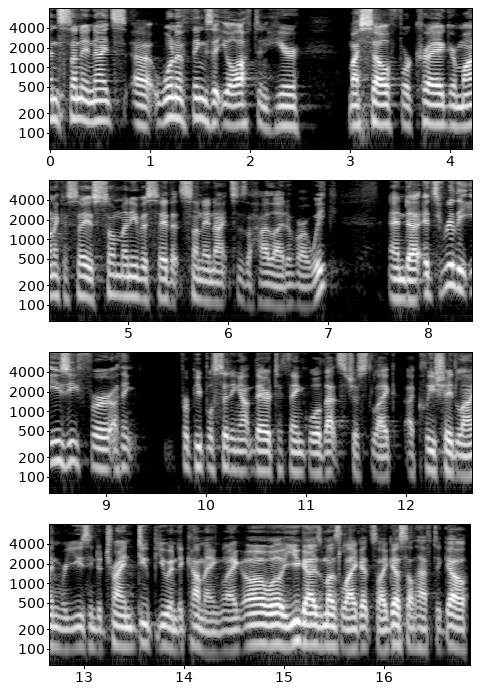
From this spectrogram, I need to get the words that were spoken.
And Sunday nights, uh, one of the things that you'll often hear myself or Craig or Monica say is so many of us say that Sunday nights is the highlight of our week. And uh, it's really easy for, I think, for people sitting out there to think, well, that's just like a cliched line we're using to try and dupe you into coming. Like, oh, well, you guys must like it, so I guess I'll have to go.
